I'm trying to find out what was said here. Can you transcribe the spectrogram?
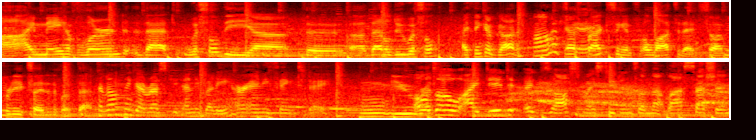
Uh, I may have learned that whistle, the uh, the uh, that'll do whistle. I think I've got it. Oh, that's yeah, I was good. practicing it a lot today, so I'm pretty excited about that. I don't think I rescued anybody or anything today. Mm, you Although I did exhaust my students on that last session.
